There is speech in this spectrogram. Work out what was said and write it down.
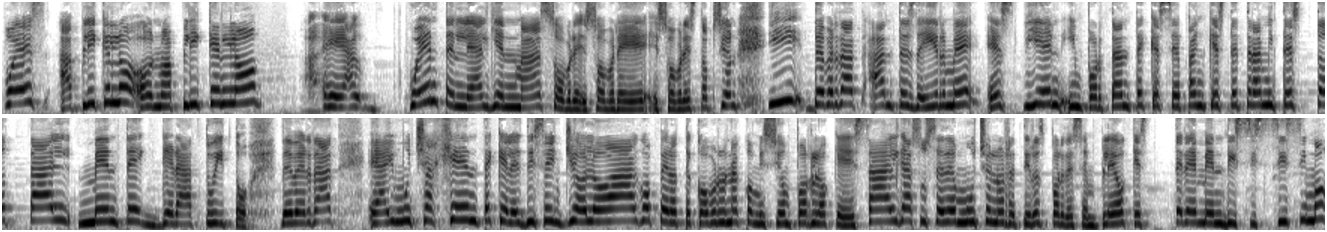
pues aplíquenlo o no aplíquenlo. Eh, cuéntenle a alguien más sobre, sobre, sobre esta opción. Y de verdad, antes de irme, es bien importante que sepan que este trámite es totalmente gratuito. De verdad, eh, hay mucha gente que les dicen yo lo hago, pero te cobro una comisión por lo que salga. Sucede mucho en los retiros por desempleo que es tremendísimo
